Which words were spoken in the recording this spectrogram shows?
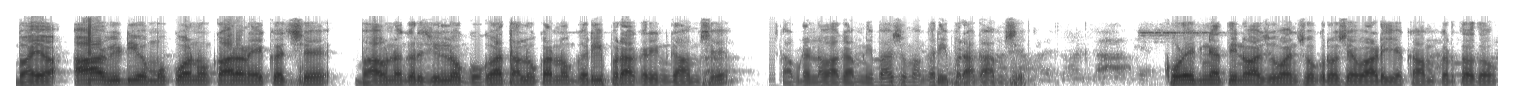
ભાઈઓ આ વીડિયો મૂકવાનું કારણ એક જ છે. ભાવનગર જિલ્લો ઘોઘા તાલુકાનો ગરીપરા કરીને ગામ છે. આપણે નવા ગામની બાજુમાં ગરીપરા ગામ છે. કોળી જ્ઞાતિનો આ જુવાન છોકરો છે, વાડીએ કામ કરતો હતો.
